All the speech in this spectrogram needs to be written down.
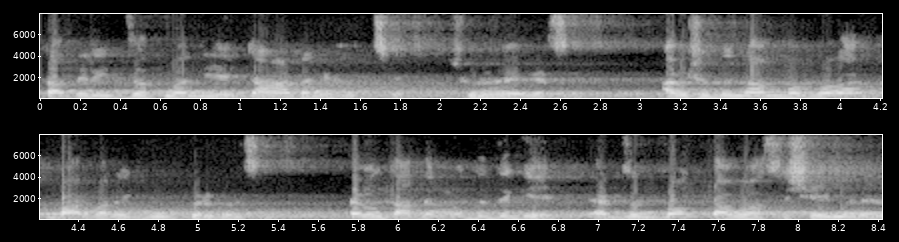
তাদের ইজ্জত না নিয়ে টানাটানি হচ্ছে, শুরু হয়ে গেছে। আমি শুধু নাম বলব না, বারবার গ্রুপ করে বলছি এবং তাদের মধ্যে থেকে একজন বক্তাও আছে, সেই মানের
